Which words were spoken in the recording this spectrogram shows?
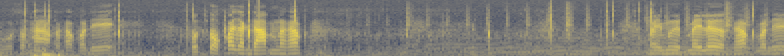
ดูสภาพนะครับวันนี้ฝนตกก็ยังดำนะครับ ไม่มืดไม่เลิกครับวันนี้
